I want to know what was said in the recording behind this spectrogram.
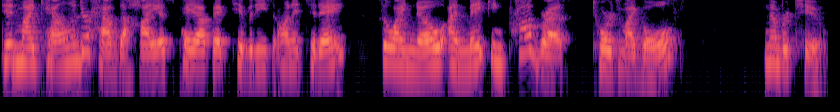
Did my calendar have the highest payoff activities on it today? so I know I'm making progress towards my goals? Number two,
